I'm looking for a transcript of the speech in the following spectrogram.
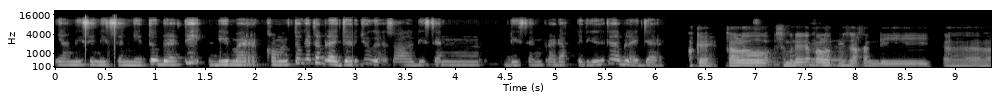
yang desain desain gitu berarti di Markom tuh kita belajar juga soal desain desain produk. Gitu gitu kita belajar. Oke okay. kalau sebenarnya kalau misalkan di uh,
